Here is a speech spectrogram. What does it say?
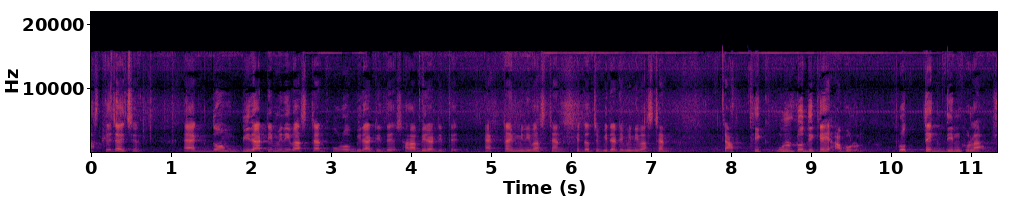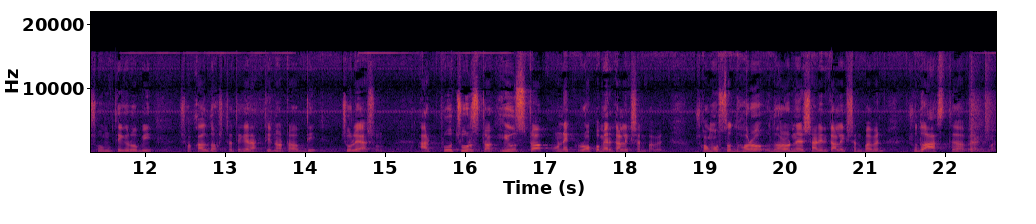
আসতে চাইছেন, একদম বিরাটি মিনি বাস স্ট্যান্ড, পুরো বিরাটিতে, সারা বিরাটিতে, একটাই মিনি বাস স্ট্যান্ড, সেটা হচ্ছে বিরাটি মিনি বাস স্ট্যান্ড। তার ঠিক উল্টো দিকেই আবরণ। প্রত্যেক দিন খোলা, সোম থেকে রবি, সকাল দশটা থেকে রাত্রি নটা অবধি চলে আসুন। আর প্রচুর স্টক হিউজ স্টক অনেক রকমের কালেকশন পাবেন। সমস্ত ধর- ধরনের শাড়ির কালেকশন পাবেন শুধু আসতে হবে একবার।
